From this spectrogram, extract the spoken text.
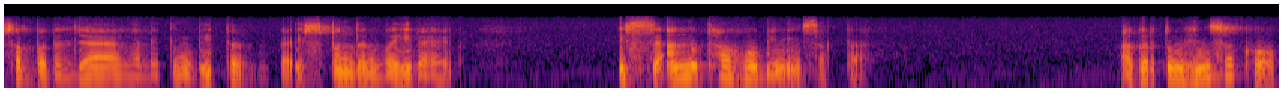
सब बदल जाएगा, लेकिन भीतर का स्पंदन वही रहेगा। इससे अन्यथा हो भी नहीं सकता। अगर तुम हिंसक हो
